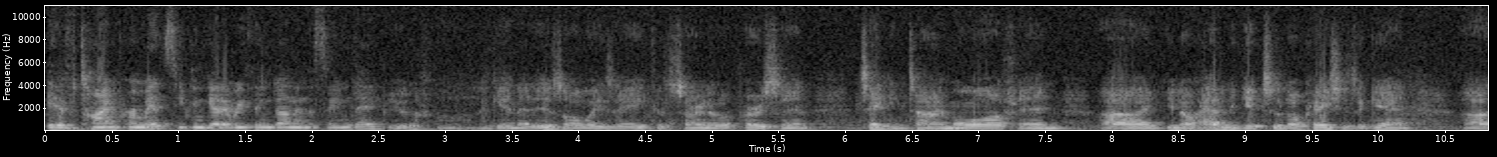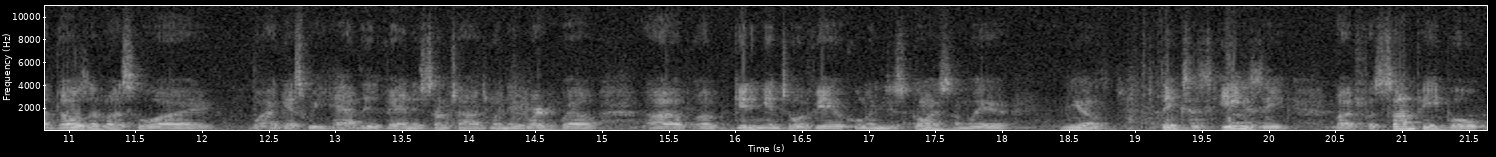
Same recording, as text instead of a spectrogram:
if time permits, you can get everything done in the same day. Beautiful. Again, that is always a concern of a person taking time off and, uh, you know, having to get to locations. Again, uh, those of us who are, well, I guess we have the advantage sometimes when they work well uh, of getting into a vehicle and just going somewhere, you know, thinks it's easy. But for some people,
